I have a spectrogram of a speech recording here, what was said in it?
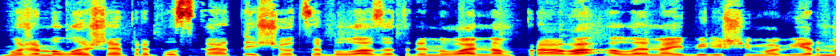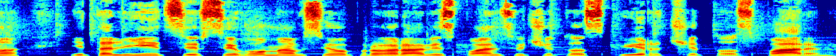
Можемо лише припускати, що це була затренувальна вправа, але найбільш ймовірно, італійці всього-навсього програв іспанцю чи то спір, чи то спаринг.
